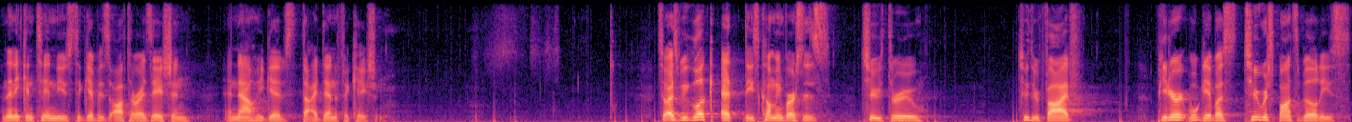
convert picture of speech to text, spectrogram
and then he continues to give his authorization, and now he gives the identification. So as we look at these coming verses 2 through 2 through 5, Peter will give us two responsibilities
